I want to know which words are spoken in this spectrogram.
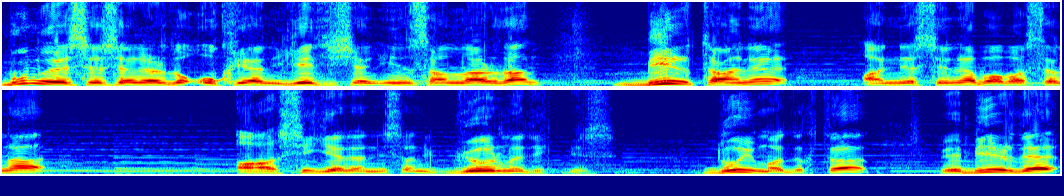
Bu müesseselerde okuyan, yetişen insanlardan bir tane annesine babasına asi gelen insanı görmedik biz. Duymadık da ve bir de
